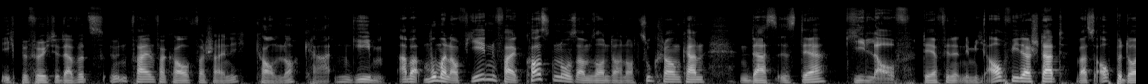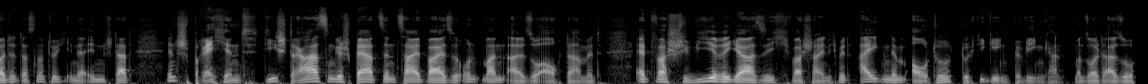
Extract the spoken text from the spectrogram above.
Ich befürchte, da wird es im freien Verkauf wahrscheinlich kaum noch Karten geben. Aber wo man auf jeden Fall kostenlos am Sonntag Sonntag noch zuschauen kann. Das ist der Kiellauf. Der findet nämlich auch wieder statt, was auch bedeutet, dass natürlich in der Innenstadt entsprechend die Straßen gesperrt sind zeitweise und man also auch damit etwas schwieriger sich wahrscheinlich mit eigenem Auto durch die Gegend bewegen kann. Man sollte also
